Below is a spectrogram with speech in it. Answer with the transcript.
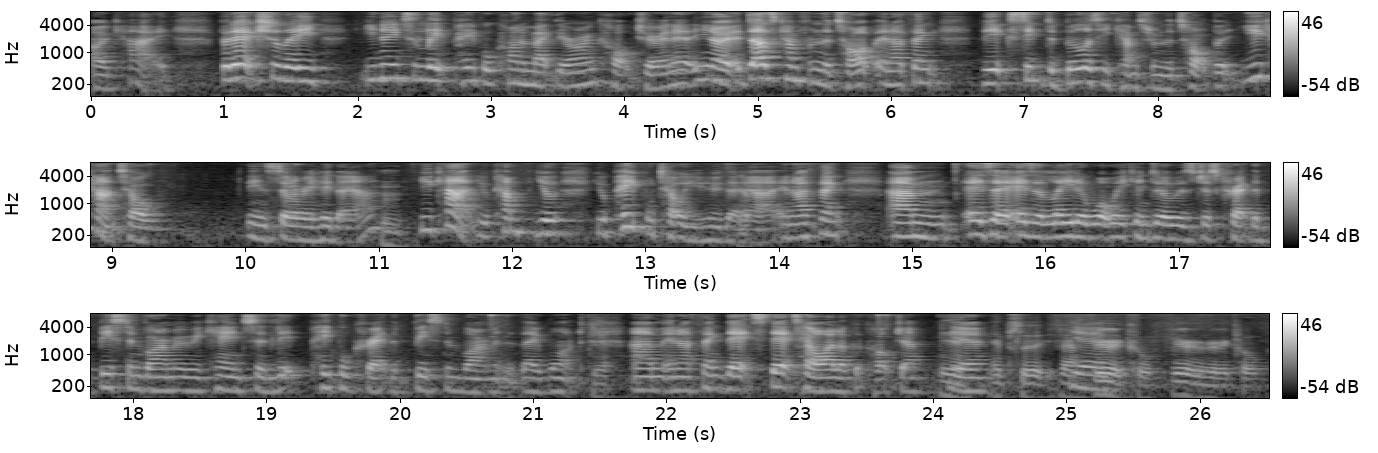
okay. But actually, you need to let people kind of make their own culture, and it, you know it does come from the top, and I think the acceptability comes from the top. But you can't tell the Instillery who they are. Hmm. You can't. Your, your your people tell you who they yep. are, and I think um, as a as a leader, what we can do is just create the best environment we can to let people create the best environment that they want. Yep. Um, and I think that's that's how I look at culture. Yeah, yeah. absolutely. Yeah. Very cool. Very very cool.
